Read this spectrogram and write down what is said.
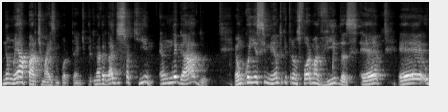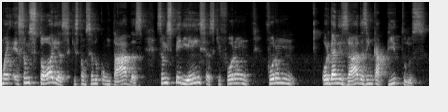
não é a parte mais importante, porque na verdade isso aqui é um legado, é um conhecimento que transforma vidas, é, é uma, é, são histórias que estão sendo contadas, são experiências que foram, foram organizadas em capítulos.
